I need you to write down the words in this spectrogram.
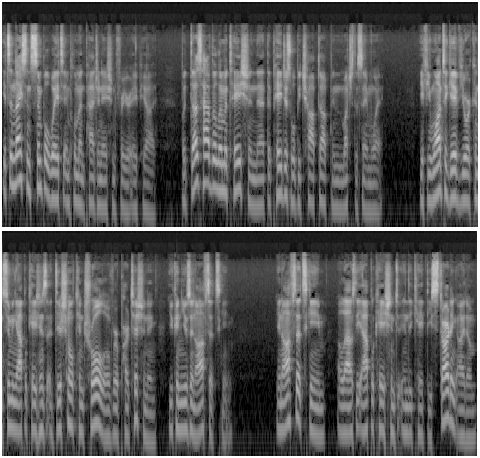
It's a nice and simple way to implement pagination for your API, but does have the limitation that the pages will be chopped up in much the same way. If you want to give your consuming applications additional control over partitioning, you can use an offset scheme. An offset scheme allows the application to indicate the starting item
